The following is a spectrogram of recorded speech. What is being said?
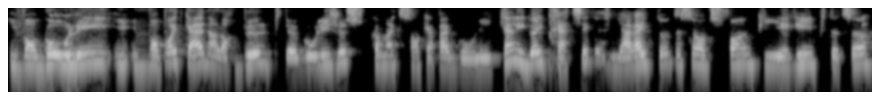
ils vont gauler, ils, vont pas être capables dans leur bulle puis de gauler juste comment ils sont capables de gauler. Quand les gars ils pratiquent, ils arrêtent tout, ils ont du fun puis ils rient puis tout ça,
